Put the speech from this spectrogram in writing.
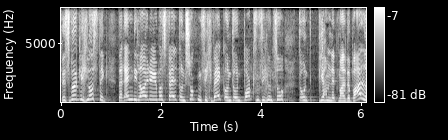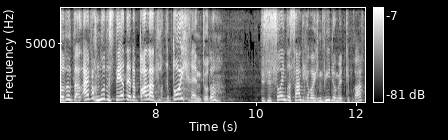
Das ist wirklich lustig. Da rennen die Leute übers Feld und schucken sich weg und, und boxen sich und so. Und die haben nicht mal den Ball, oder? Das einfach nur, dass der, der den Ball hat, durchrennt, oder? Das ist so interessant. Ich habe euch ein Video mitgebracht.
